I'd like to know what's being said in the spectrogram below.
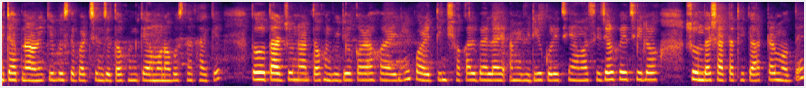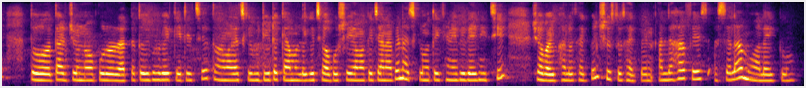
এটা আপনারা অনেকেই বুঝতে পারছেন যে তখন কেমন অবস্থা থাকে। তো তার জন্য আর তখন ভিডিও করা হয়নি। পরের দিন সকালবেলায় আমি ভিডিও করেছি। আমার সিজার হয়েছিল সন্ধ্যা সাতটা থেকে আটটার মধ্যে। তো তার জন্য পুরো রাতটা তো ওইভাবে কেটেছে। তো আমার আজকে ভিডিওটা কেমন লেগেছে অবশ্যই আমাকে জানাবেন। আজকের মতো এখানে বিদায় নিচ্ছি। সবাই ভালো থাকবেন, সুস্থ থাকবেন। আল্লাহ হাফেজ। আসসালামু আলাইকুম।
